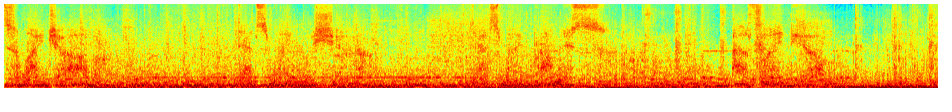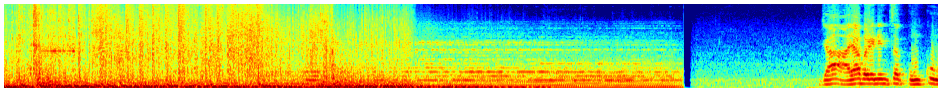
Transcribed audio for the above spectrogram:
That's my job. That's my mission. That's my promise. I'll find you. ज्या आया बहिणींचं कुंकू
